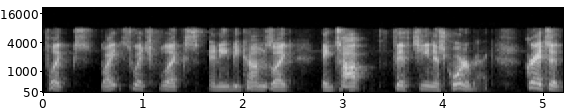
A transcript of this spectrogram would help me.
flicks, light switch flicks, and he becomes like a top 15-ish quarterback. Granted,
